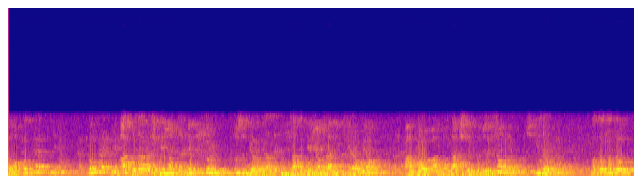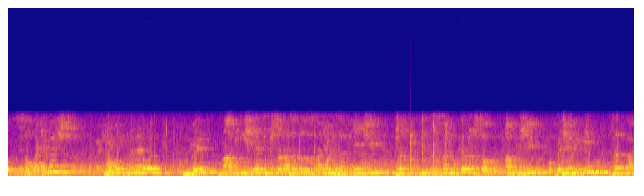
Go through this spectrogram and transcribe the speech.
To konkretnie. Konkretnie. Albo zabrać pieniądze tym, którym, którzy biorą za, te, za to pieniądze, a nic nie robią, albo, albo dać tym, którzy chcą robić i zrobią. No to, no to są takie wyjścia. No bo no, my, mali i średni pszczelarze, to zostaniemy zepchnięci przez biznesmenów gorączkowych, a później będziemy im zębach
